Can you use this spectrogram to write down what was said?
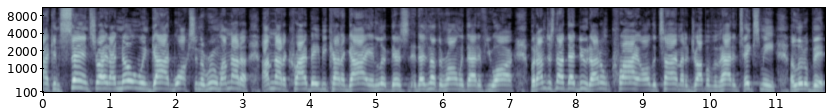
I, I can sense, right? I know when God walks in the room. I'm not a I'm not a crybaby kind of guy. And look, there's there's nothing wrong with that if you are, but I'm just not that dude. I don't cry all the time at a drop of a hat. It takes me a little bit.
